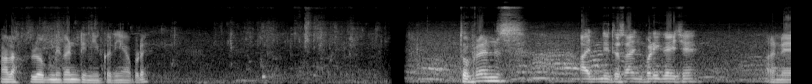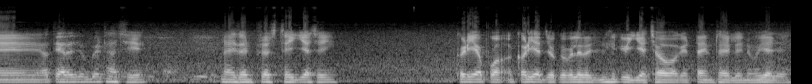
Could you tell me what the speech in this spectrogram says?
હાલો બ્લોગને કન્ટિન્યુ કરીએ આપણે. તો ફ્રેન્ડ્સ આજની તો સાંજ પડી ગઈ છે. અને અત્યારે જો બેઠા છીએ, નાઈ ધોઈને ફ્રેશ થઈ ગયા છે કડિયા કડિયા જો કે પહેલાં નીકળી ગયા, છ વાગે ટાઈમ થાય લઈને વયા જાય.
